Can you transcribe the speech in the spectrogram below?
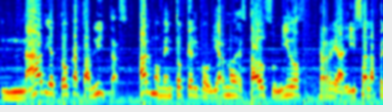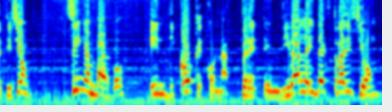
nadie toca tablitas al momento que el gobierno de Estados Unidos realiza la petición. Sin embargo, indicó que con la pretendida ley de extradición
